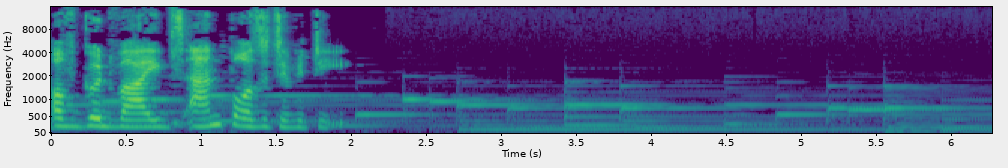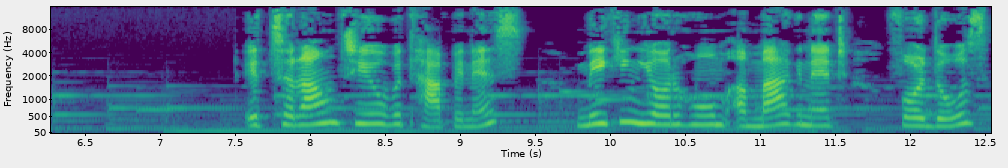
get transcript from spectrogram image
of good vibes and positivity. It surrounds you with happiness, making your home a magnet for those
